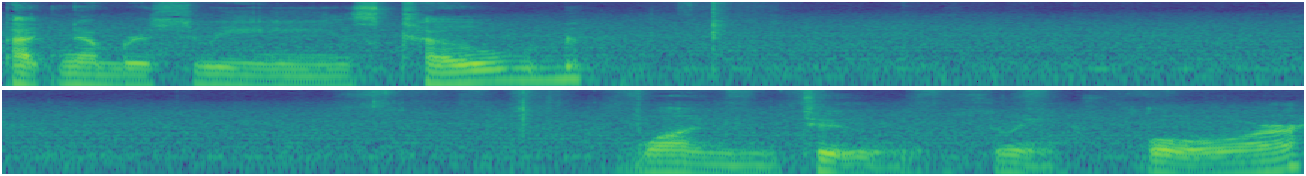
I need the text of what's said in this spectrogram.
Pack number three is code. One, two, three, four.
